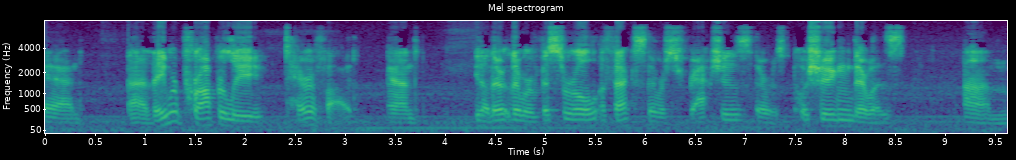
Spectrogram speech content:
and uh, they were properly terrified. And you know, there there were visceral effects. There were scratches. There was pushing. There was. Um,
